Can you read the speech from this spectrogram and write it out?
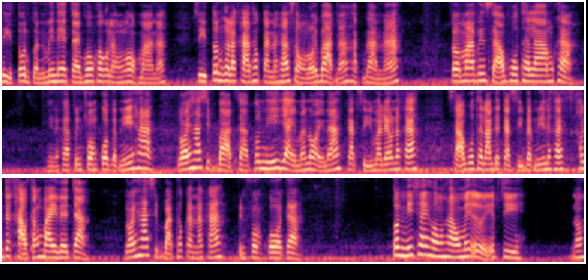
สี่ต้นก่อนไม่แน่ใจเพราะเขากำลังงอกมานะสี่ต้นก็ราคาเท่ากันนะคะสองร้อยบาทนะหักด่านนะ ต่อมาเป็นสาวโพธารามค่ะ นี่นะคะ เป็นฟอร์มกลแบบนี้ห้าร้อยห้าสิบาทค่ะ ต้นนี้ใหญ่มาหน่อยนะ กัดสีมาแล้วนะคะ สาวโพธารามจะกัดสีแบบนี้นะคะเขาจะขาวทั้งใบเลยจ้ะร้อยห้าสิบาทเท่ากันนะคะ เป็นฟอร์มกลจ้ะต้นนี้ใช่ฮองเฮาไม่เอ่ย FG เนาะ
